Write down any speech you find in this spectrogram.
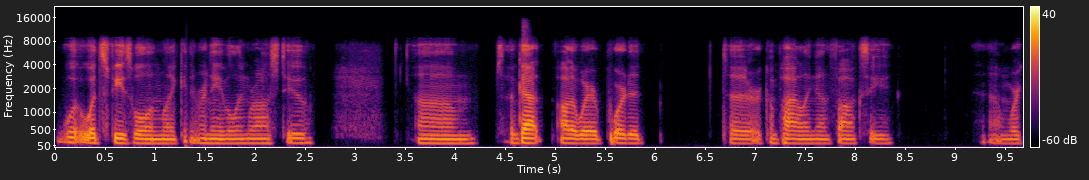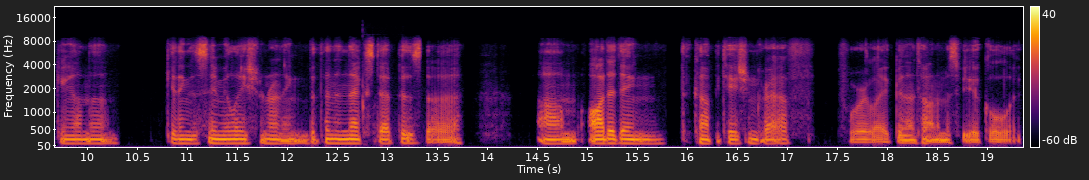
what what's feasible in like in enabling ROS 2. Um, so I've got AutoWare ported to or compiling on Foxy. I'm working on the getting the simulation running. But then the next step is the um, auditing the computation graph for like an autonomous vehicle like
